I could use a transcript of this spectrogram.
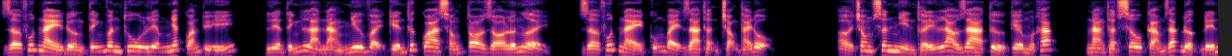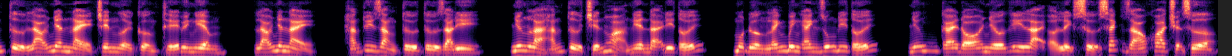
Giờ phút này đường tĩnh vân thu liệm nhất quán tùy ý, liền tính là nàng như vậy kiến thức qua sóng to gió lớn người, giờ phút này cũng bày ra thận trọng thái độ. Ở trong sân nhìn thấy lao gia tử kia một khắc, nàng thật sâu cảm giác được đến từ lão nhân này trên người cường thế uy nghiêm, lão nhân này, hắn tuy rằng từ từ ra đi, nhưng là hắn từ chiến hỏa niên đại đi tới, một đường lãnh binh anh dũng đi tới, những cái đó nhớ ghi lại ở lịch sử sách giáo khoa chuyện xưa,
